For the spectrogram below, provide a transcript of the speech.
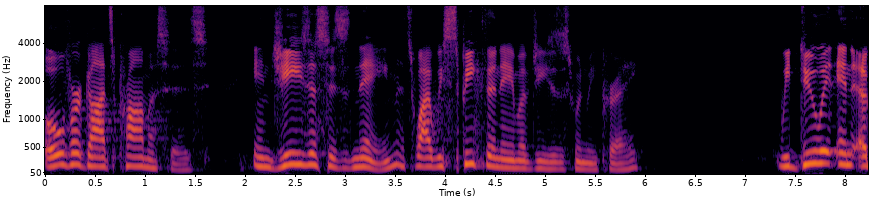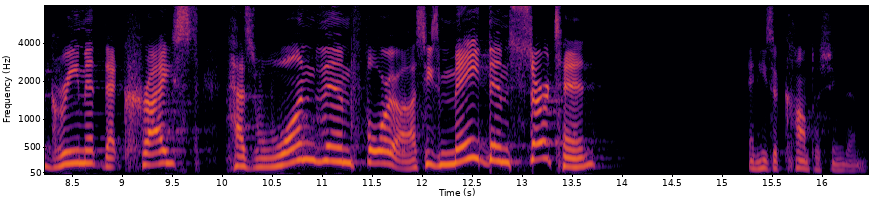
over God's promises in Jesus' name. That's why we speak the name of Jesus when we pray. We do it in agreement that Christ has won them for us, He's made them certain, and He's accomplishing them.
